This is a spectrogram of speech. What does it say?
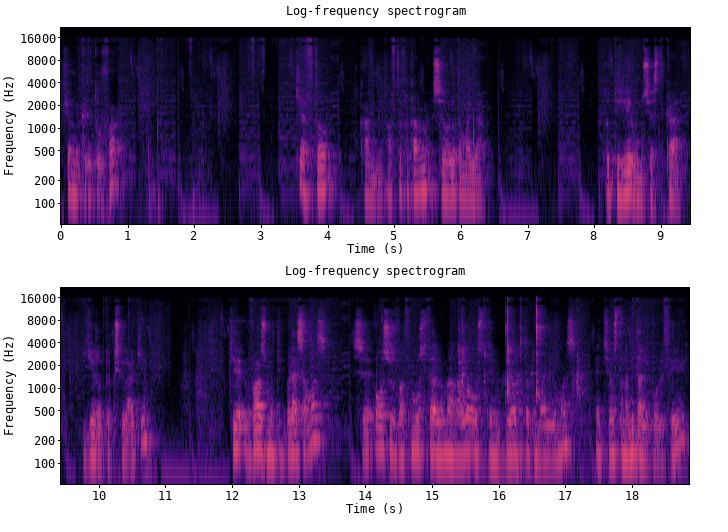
πιο μικρή τούφα και αυτό κάνουμε. Αυτό θα κάνουμε σε όλα τα μαλλιά. Το τυλίγουμε ουσιαστικά γύρω από το ξυλάκι και βάζουμε την πρέσα μας σε όσους βαθμούς θέλουμε αναλόγως την ποιότητα του μαλλιού μας έτσι ώστε να μην ταλαιπωρηθεί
